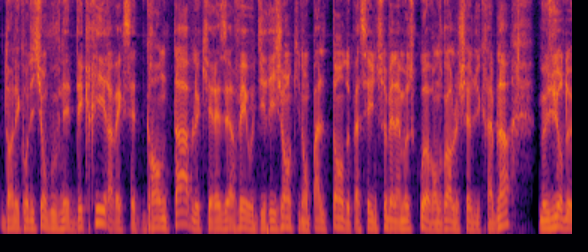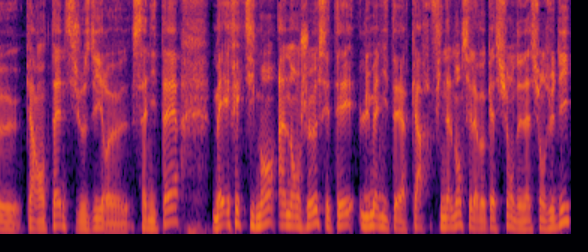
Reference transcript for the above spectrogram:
dans les conditions que vous venez de décrire, avec cette grande table qui est réservée aux dirigeants qui n'ont pas le temps de passer une semaine à Moscou avant de voir le chef du Kremlin, mesure de quarantaine, si j'ose dire, euh, sanitaire. Mais effectivement, un enjeu, c'était l'humanitaire, car finalement c'est la vocation des Nations Unies.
